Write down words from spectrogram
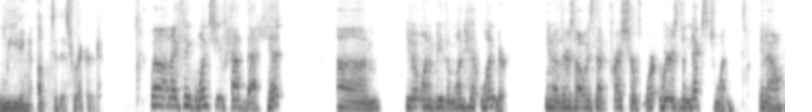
leading up to this record. Well and i think once you've had that hit um, you don't want to be the one hit wonder. You know there's always that pressure where, where's the next one you know?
